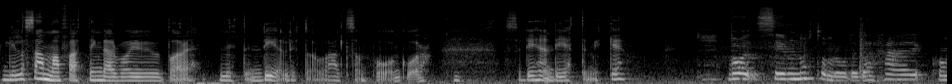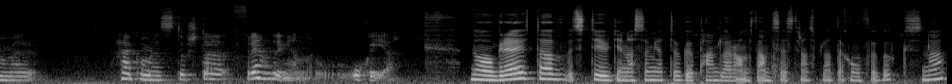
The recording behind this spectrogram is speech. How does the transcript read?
lilla sammanfattning där var ju bara en liten del utav allt som pågår. Mm. Så det händer jättemycket. Vad, ser du något område där här kommer, här kommer den största förändringen att ske? Några av studierna som jag tog upp handlar om stamcellstransplantation för vuxna.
